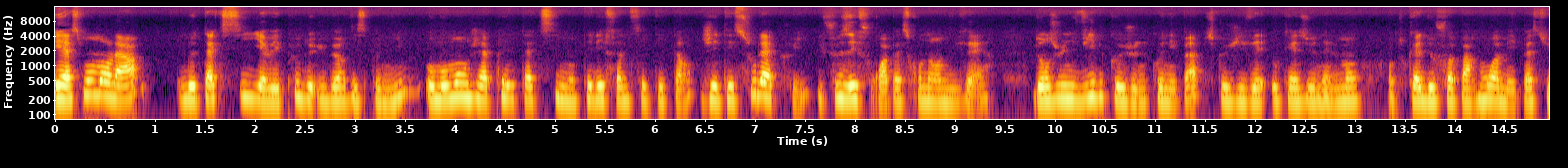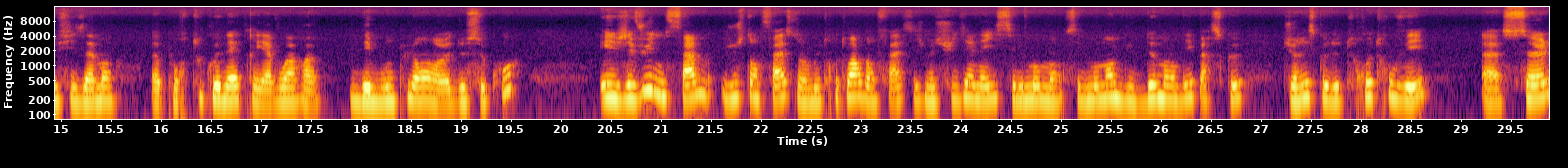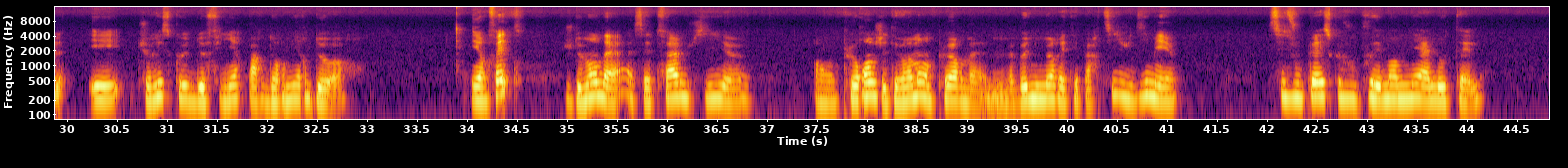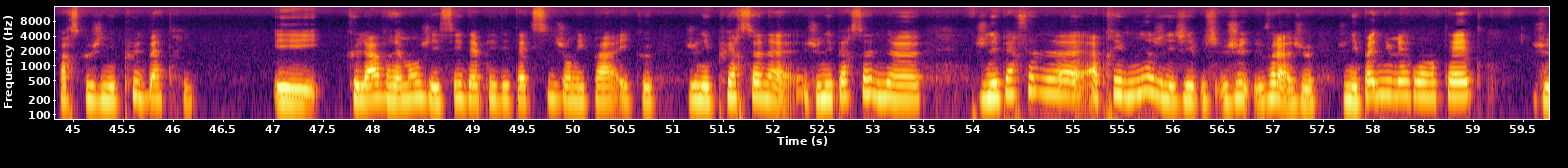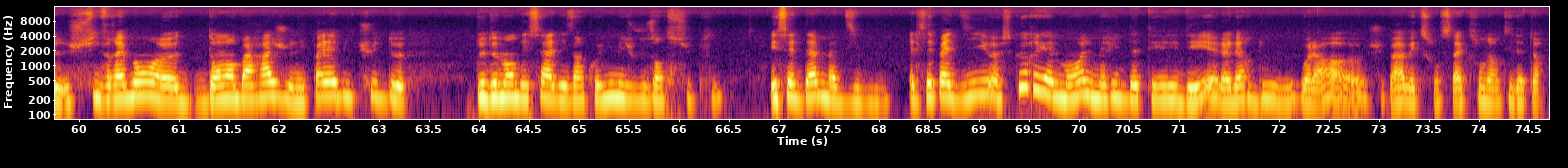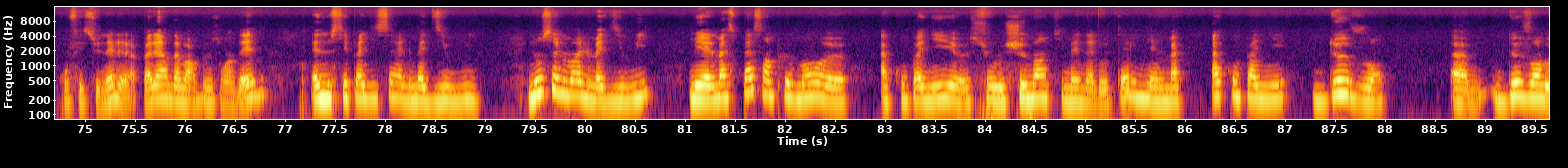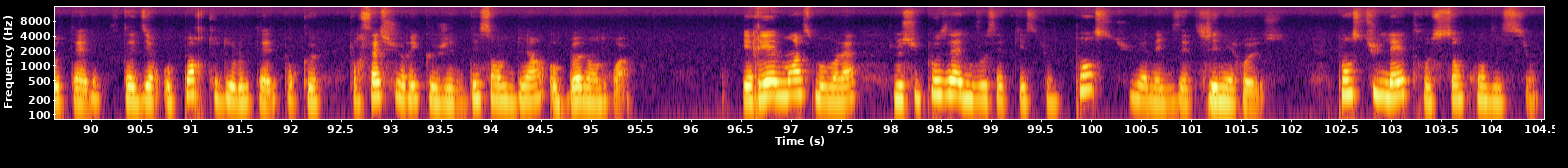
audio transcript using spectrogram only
Et à ce moment-là, le taxi, il n'y avait plus de Uber disponible. Au moment où j'ai appelé le taxi, mon téléphone s'est éteint. J'étais sous la pluie, il faisait froid parce qu'on est en hiver, dans une ville que je ne connais pas, puisque j'y vais occasionnellement, en tout cas deux fois par mois, mais pas suffisamment euh, pour tout connaître et avoir euh, des bons plans euh, de secours. Et j'ai vu une femme juste en face, dans le trottoir d'en face, et je me suis dit, Anaïs, c'est le moment, c'est le moment de lui demander parce que tu risques de te retrouver seule et tu risques de finir par dormir dehors. Et en fait, je demande à, cette femme, je euh, en pleurant, j'étais vraiment en pleurs, ma, bonne humeur était partie, je lui dis, mais s'il vous plaît, est-ce que vous pouvez m'emmener à l'hôtel? Parce que je n'ai plus de batterie. Et que là, vraiment, j'ai essayé d'appeler des taxis, j'en ai pas, et que je n'ai personne à, je n'ai personne, euh, je n'ai personne à, prévenir, voilà, je, je n'ai pas de numéro en tête, je, suis vraiment euh, dans l'embarras, je n'ai pas l'habitude de, de demander ça à des inconnus, mais je vous en supplie. Et cette dame m'a dit oui. Elle s'est pas dit est-ce que réellement elle mérite d'être aidée? Elle a l'air de voilà, euh, je sais pas, avec son sac, son ordinateur professionnel, elle n'a pas l'air d'avoir besoin d'aide. Elle ne s'est pas dit ça, elle m'a dit oui. Non seulement elle m'a dit oui, mais elle m'a pas simplement euh, accompagnée sur le chemin qui mène à l'hôtel, mais elle m'a accompagnée devant euh, devant l'hôtel, c'est-à-dire aux portes de l'hôtel, pour pour s'assurer que je descende bien au bon endroit. Et réellement à ce moment-là, je me suis posé à nouveau cette question. Penses-tu, Anaïs, être généreuse? Penses-tu l'être sans condition?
